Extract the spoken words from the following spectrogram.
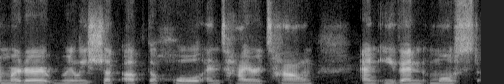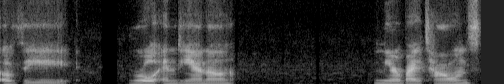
murder really shook up the whole entire town and even most of the rural Indiana nearby towns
